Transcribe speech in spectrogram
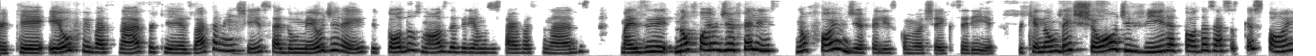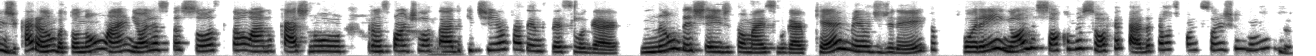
Porque eu fui vacinar, porque exatamente isso é do meu direito e todos nós deveríamos estar vacinados, mas não foi um dia feliz. Não foi um dia feliz como eu achei que seria, porque não deixou de vir a todas essas questões de caramba, estou no online, olha as pessoas que estão lá no caixa, no transporte lotado que tinham estar dentro desse lugar. Não deixei de tomar esse lugar porque é meu de direito, porém, olha só como eu sou afetada pelas condições do mundo.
